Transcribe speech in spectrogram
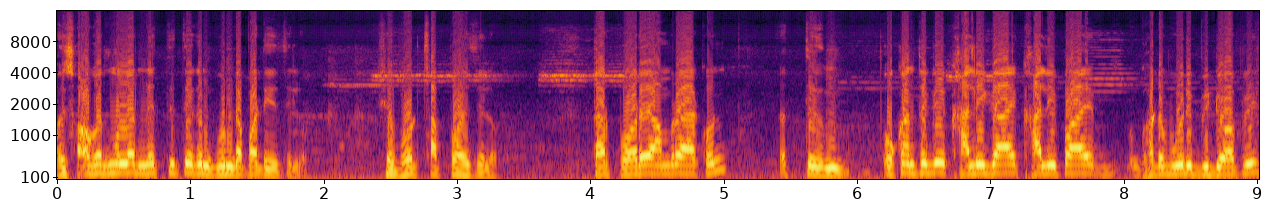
ওই স্বগত মোল্লার নেতৃত্বে এখন গুন্ডা পাঠিয়েছিল। সে ভোট ছাপ্পা হয়েছিল। তারপরে আমরা এখন ওখান থেকে খালি গায়ে খালি পায়ে ঘটবুড়ি বিডিও অফিস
